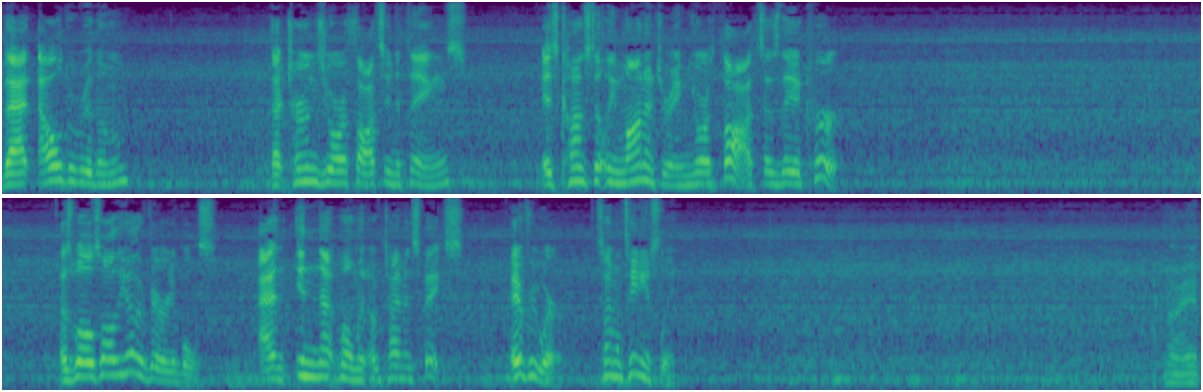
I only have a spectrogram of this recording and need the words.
that algorithm that turns your thoughts into things is constantly monitoring your thoughts as they occur. As well as all the other variables. And in that moment of time and space. Everywhere. Simultaneously. Alright.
